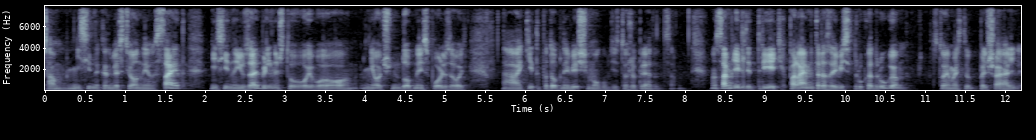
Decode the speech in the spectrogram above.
там не сильно конверсионный сайт, не сильно юзабельный, что его не очень удобно использовать, а какие-то подобные вещи могут здесь тоже прятаться. Но на самом деле три этих параметра зависят друг от друга, стоимость большая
